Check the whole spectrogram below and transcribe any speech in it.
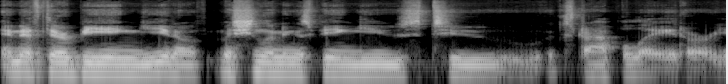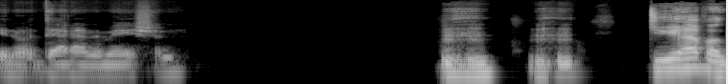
and if they're being, you know, machine learning is being used to extrapolate or, you know, that animation. Mm-hmm, mm-hmm. Do you have a,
